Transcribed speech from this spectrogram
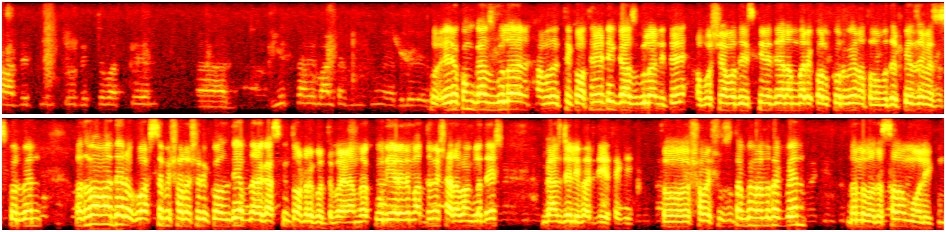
আমাদের কিন্তু দেখতে পাচ্ছেন তো এরকম গাছগুলার আমাদের থেকে অথেন্টিক গাছগুলা নিতে অবশ্যই আমাদের স্ক্রিনে দেওয়া নাম্বারে কল করবেন অথবা আমাদের পেজে মেসেজ করবেন অথবা আমাদের হোয়াটসঅ্যাপে সরাসরি কল দিয়ে আপনারা গাছ কিন্তু অর্ডার করতে পারেন। আমরা কুরিয়ারের মাধ্যমে সারা বাংলাদেশ গাছ ডেলিভারি দিয়ে থাকি। তো সবাই সুস্থ থাকবেন ভালো থাকবেন। ধন্যবাদ আসসালামু আলাইকুম।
